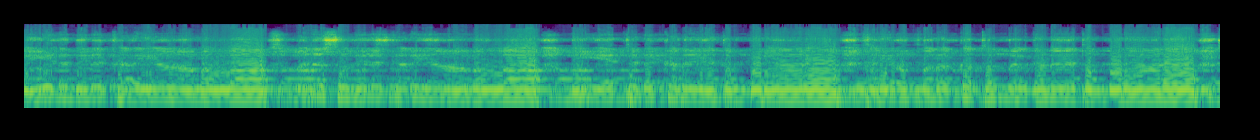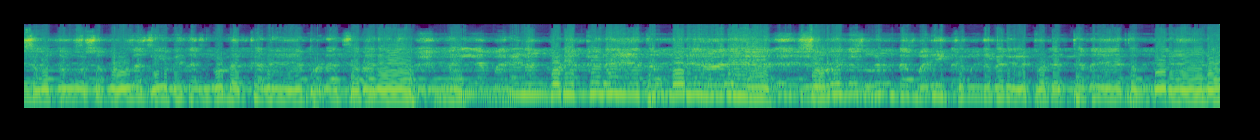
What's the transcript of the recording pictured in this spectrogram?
വീട് നിനക്കറിയാമല്ല. മനസ്സു നിനക്കറിയാമല്ല. നീ ഏറ്റെടുക്കണേ തമ്പുരാന്. ഹൈറും മറക്കത്തും നൽകണേ തമ്പുരാന്. സന്തോഷമുള്ള ജീവിതം കൊടുക്കണേ പടച്ചവന്. നല്ല മരണം കൊടുക്കണേ തമ്പുരാന്. സ്വർഗം കണ്ട് മരിക്കുന്നവരിൽ പെടുത്തണേ തമ്പുരാന്.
